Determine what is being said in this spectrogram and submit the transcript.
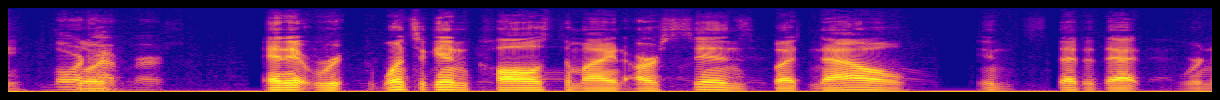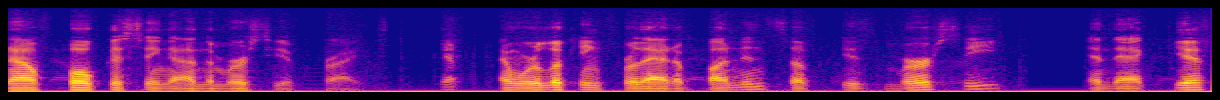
mercy. Lord, Lord. have mercy. and it re- once again calls to mind our sins but now instead of that we're now focusing on the mercy of christ Yep. and we're looking for that abundance of his mercy and that gift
